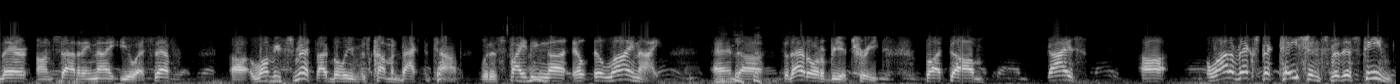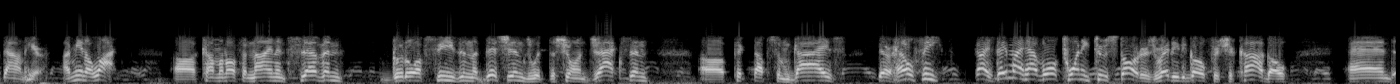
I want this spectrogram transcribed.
there on Saturday night, USF. Uh, Lovie Smith, I believe, is coming back to town with his fighting uh, Il- Illini, and uh, so that ought to be a treat. But um, guys, uh, a lot of expectations for this team down here. I mean, a lot. Uh, coming off a nine and seven, good off-season additions with DeSean Jackson. Uh, picked up some guys. They're healthy. Guys, they might have all 22 starters ready to go for Chicago. And,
